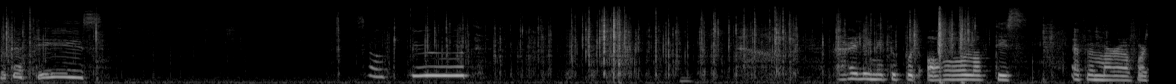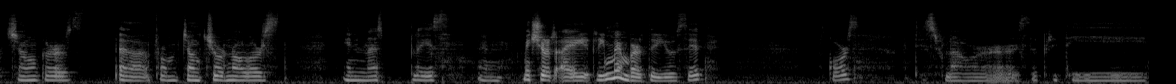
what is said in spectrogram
Look at this. So cute. I really need to put all of these ephemera for junkers uh, from junk journalers in a nice place and make sure I remember to use it. Of course, this flower is so pretty.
